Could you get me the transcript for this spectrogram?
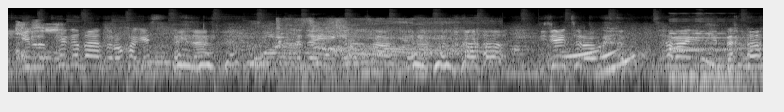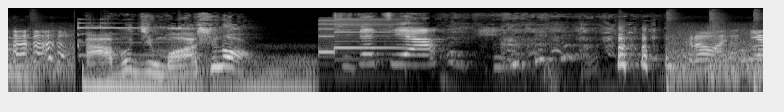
이 길로 퇴근하도록 하겠습니다. 사장님 감사합니다. 디젤 트럭 사랑입니다. 아버지 뭐 하시노? 그럼 안녕.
